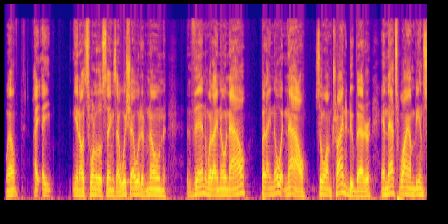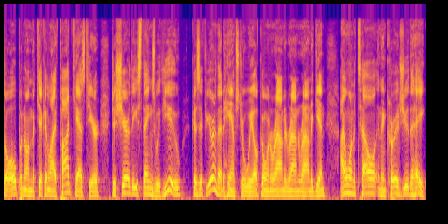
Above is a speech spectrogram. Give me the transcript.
Well, I, I you know, it's one of those things. I wish I would have known then what I know now, but I know it now. So I'm trying to do better. And that's why I'm being so open on the Kicking Life podcast here to share these things with you. Because if you're in that hamster wheel going around and around and around again, I want to tell and encourage you that, hey,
